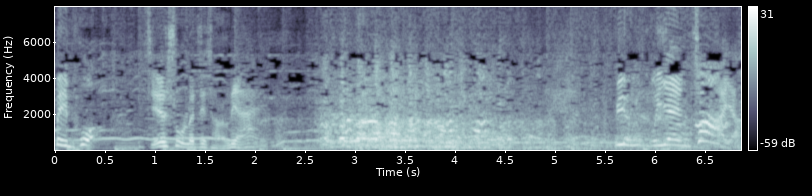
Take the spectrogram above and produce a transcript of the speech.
被迫结束了这场恋爱，兵不厌诈呀！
